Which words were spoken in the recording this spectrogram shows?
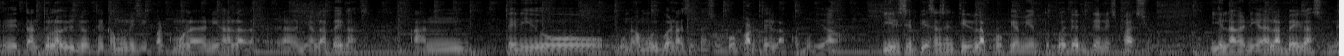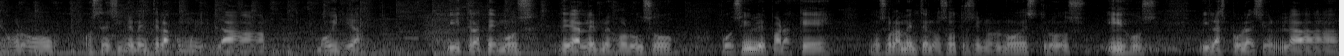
Eh, tanto la biblioteca municipal como la avenida, la, avenida Las Vegas han tenido una muy buena aceptación por parte de la comunidad y se empieza a sentir el apropiamiento pues, del, espacio. Y en la avenida de Las Vegas mejoró ostensiblemente la, la movilidad y tratemos de darle el mejor uso posible para que no solamente nosotros, sino nuestros hijos y las población, la,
